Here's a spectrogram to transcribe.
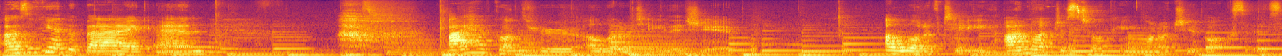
I was looking at the bag and I have gone through a lot of tea this year. A lot of tea. I'm not just talking one or two boxes.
